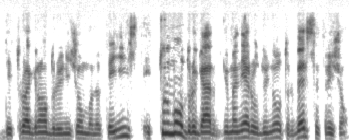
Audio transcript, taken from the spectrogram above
des trois grandes religions monothéistes et tout le monde regarde d'une manière ou d'une autre vers cette région.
